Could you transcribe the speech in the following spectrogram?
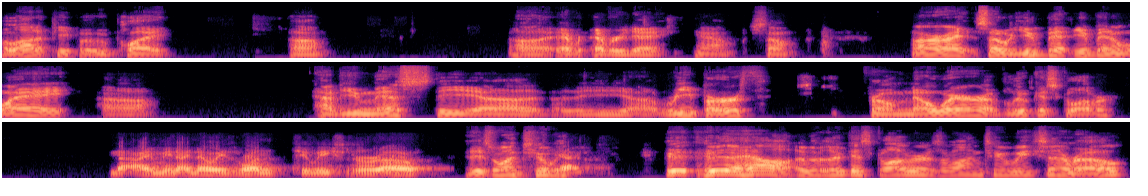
a lot of people who play um, uh, every every day. Yeah. So, all right. So you've been you've been away. Uh, have you missed the uh, the uh, rebirth from nowhere of Lucas Glover? No, I mean I know he's won two weeks in a row. He's won two. Yeah. Who who the hell? Lucas Glover has won two weeks in a row.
